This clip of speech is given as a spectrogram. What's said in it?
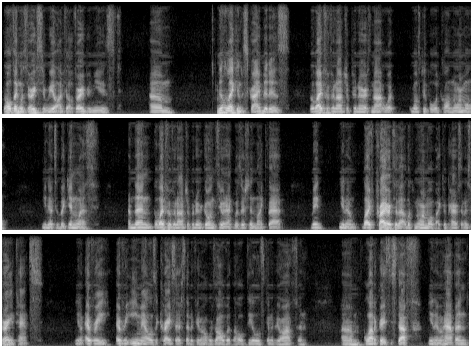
the whole thing was very surreal. I felt very bemused. Um, the only way I can describe it is the life of an entrepreneur is not what most people would call normal, you know, to begin with. And then the life of an entrepreneur going through an acquisition like that made, you know, life prior to that look normal by comparison. It's very intense. You know, every every email is a crisis that if you don't resolve it, the whole deal is going to be off. And um, a lot of crazy stuff, you know, happened.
